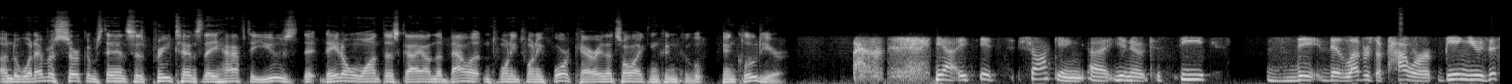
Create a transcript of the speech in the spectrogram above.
under whatever circumstances, pretense they have to use, that they don't want this guy on the ballot in 2024. Carrie, that's all I can con- conclude here. Yeah, it, it's shocking, uh, you know, to see the the levers of power being used. This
